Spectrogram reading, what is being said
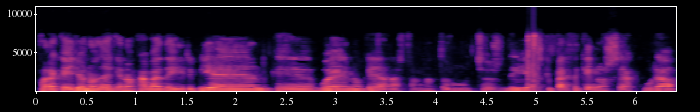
por aquello, ¿no? De que no acaba de ir bien, que bueno, que arrastra un actor muchos días, que parece que no se ha curado.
